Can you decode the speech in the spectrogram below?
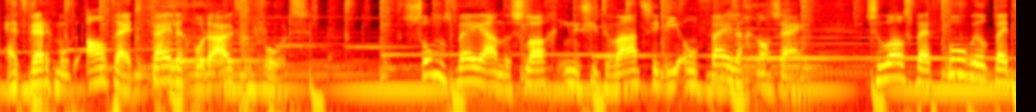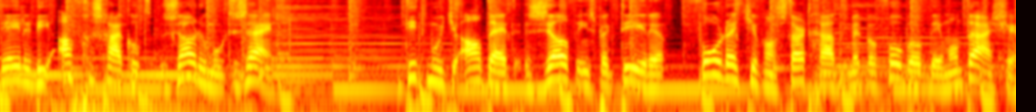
Het werk moet altijd veilig worden uitgevoerd. Soms ben je aan de slag in een situatie die onveilig kan zijn, zoals bijvoorbeeld bij delen die afgeschakeld zouden moeten zijn. Dit moet je altijd zelf inspecteren voordat je van start gaat met bijvoorbeeld demontage.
